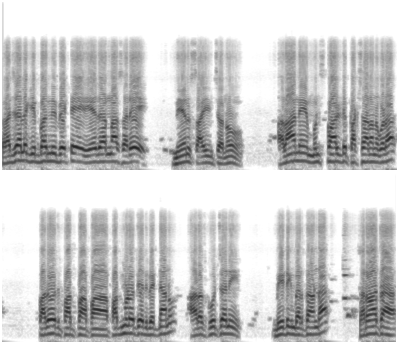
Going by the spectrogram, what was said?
ప్రజలకు ఇబ్బంది పెట్టే ఏదన్నా సరే నేను సాధించను అలానే మున్సిపాలిటీ ప్రక్షాళన కూడా పదో ప- ప- ప- పదమూడవ తేదీ పెట్టినాను. ఆ రోజు కూర్చొని మీటింగ్ పెడతా ఉండా తర్వాత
